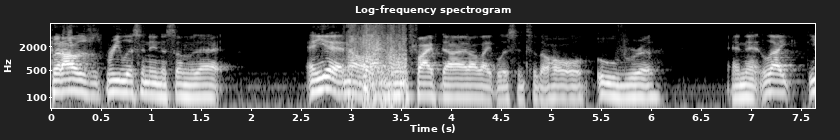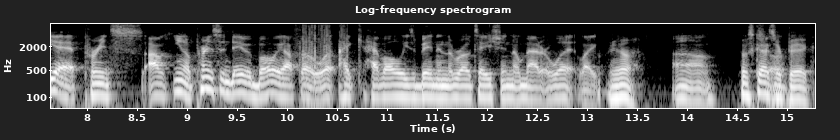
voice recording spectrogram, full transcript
but I was re-listening to some of that, and yeah, no, like when Phife died, I like listened to the whole oeuvre, and then like yeah, Prince. I was you know Prince and David Bowie. I felt what like, have always been in the rotation no matter what. Like Yeah, um, those guys So- are big.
